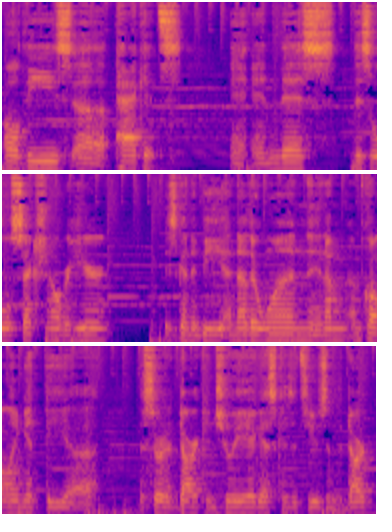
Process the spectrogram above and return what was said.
all these uh, packets and, and this this little section over here is going to be another one, and I'm, I'm calling it the, uh, the sort of dark and chewy, I guess, because it's using the dark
